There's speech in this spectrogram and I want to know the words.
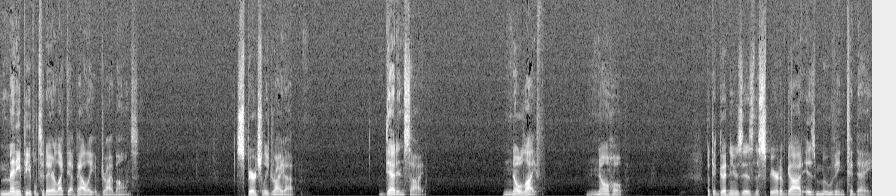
Many people today are like that valley of dry bones, spiritually dried up, dead inside, no life, no hope. But the good news is the Spirit of God is moving today.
